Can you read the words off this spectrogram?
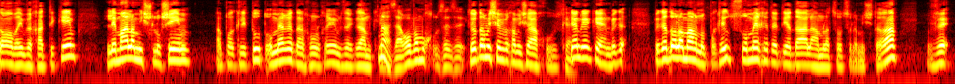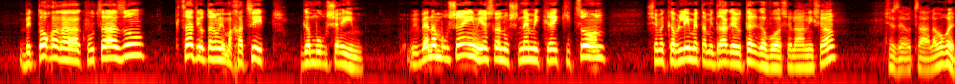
41 תיקים, למעלה מ-30 הפרקליטות אומרת, אנחנו הולכים עם זה גם כן. מה, זה הרוב המוח... זה, זה... זה יותר מ-75 אחוז. כן, כן, כן. כן. בג... בגדול אמרנו, הפרקליטות סומכת את ידה על ההמלצות של המשטרה, ובתוך הקבוצה הזו, קצת יותר ממחצית גם מורשעים. מבין המורשעים יש לנו שני מקרי קיצון שמקבלים את המדרג היותר גבוה של הענישה. שזה הוצאה להורג.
